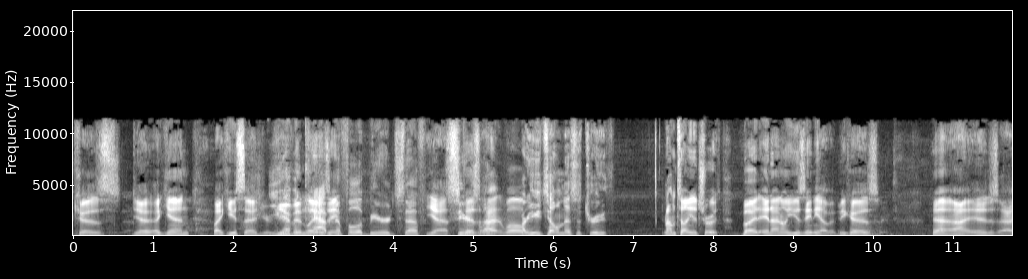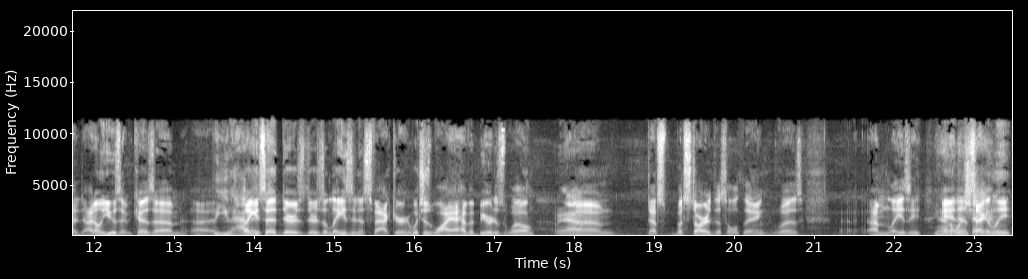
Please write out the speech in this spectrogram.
because, yeah, again, like you said, you're, You you've have been a lazy. cabinet full of beard stuff. Yeah, seriously. I- well- are you telling us the truth? I'm telling you the truth, but and I don't use any of it because. Yeah, I, it's, I, I don't use it because, um, uh, But you have like you said, there's there's a laziness factor, which is why I have a beard as well. Yeah. um, that's what started this whole thing was I'm lazy, Yeah, I don't and wanna then shave. secondly,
